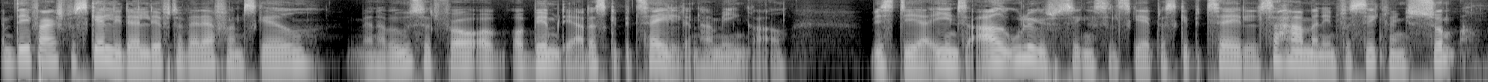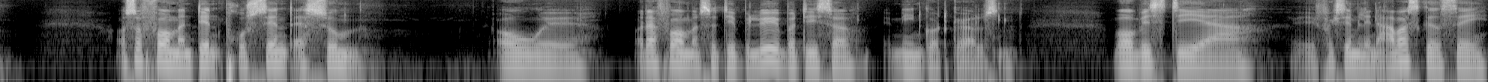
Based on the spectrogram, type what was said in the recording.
Jamen, det er faktisk forskelligt alt efter, hvad det er for en skade, man har været udsat for, og, og hvem det er, der skal betale den her mengrad. Hvis det er ens eget ulykkesforsikringsselskab, der skal betale, så har man en forsikringssum, og så får man den procent af summen. Og, øh, og der får man så det beløb, og det er så godtgørelsen. Hvor hvis det er øh, for eksempel en arbejdsskadesag,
